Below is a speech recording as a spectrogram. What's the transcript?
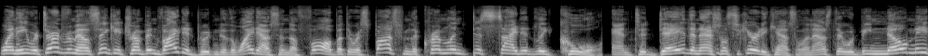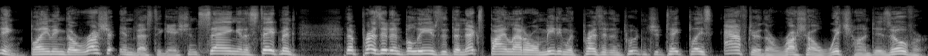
When he returned from Helsinki, Trump invited Putin to the White House in the fall, but the response from the Kremlin decidedly cool. And today, the National Security Council announced there would be no meeting, blaming the Russia investigation, saying in a statement, the president believes that the next bilateral meeting with President Putin should take place after the Russia witch hunt is over.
